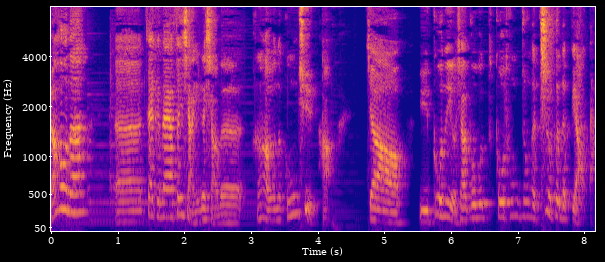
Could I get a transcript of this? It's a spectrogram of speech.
然后呢，呃，再跟大家分享一个小的很好用的工具啊，叫与功能有效沟沟通中的智慧的表达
